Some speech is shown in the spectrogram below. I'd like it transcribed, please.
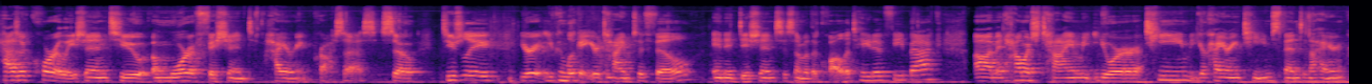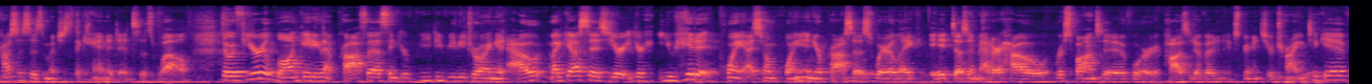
has a correlation to a more efficient hiring process. So it's usually you can look at your time to fill in addition to some of the qualitative feedback um, and how much time your team, your hiring team spends in the hiring process as much as the candidates as well. So if you're elongating that process and you're really, really drawing it out, my guess is you're, you're you hit a point at some point in your process where like it doesn't matter how responsive or positive an experience you're trying to give,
